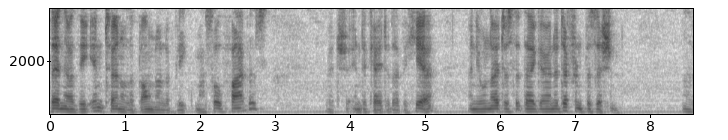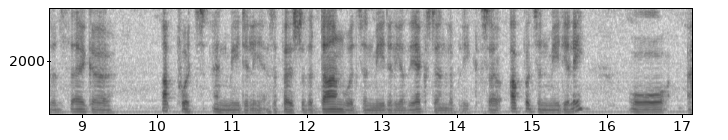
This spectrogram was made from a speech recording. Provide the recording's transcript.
Then there are the internal abdominal oblique muscle fibers, which are indicated over here, and you'll notice that they go in a different position. In other words, they go upwards and medially as opposed to the downwards and medially of the external oblique. So upwards and medially, or Uh,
